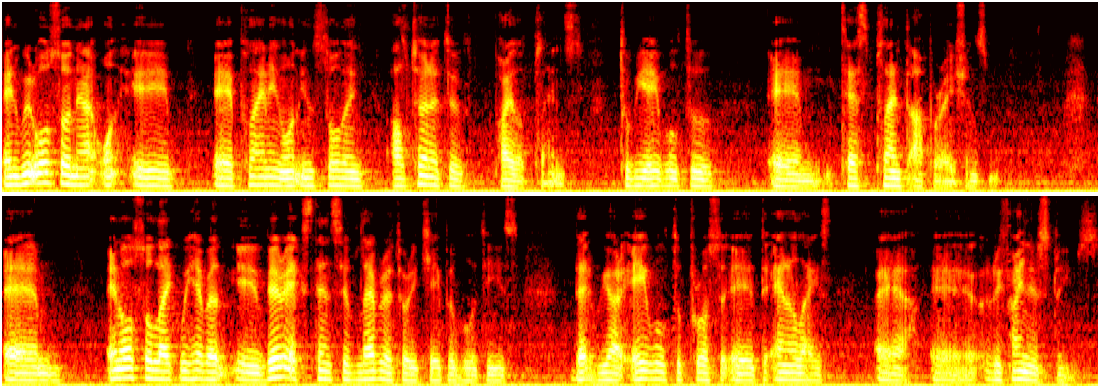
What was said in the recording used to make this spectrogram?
And we're also now on, uh, uh, planning on installing alternative pilot plants to be able to um, test plant operations. Um, and also like we have a, a, very extensive laboratory capabilities that we are able to process, uh, to analyze uh, uh, refinery streams.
